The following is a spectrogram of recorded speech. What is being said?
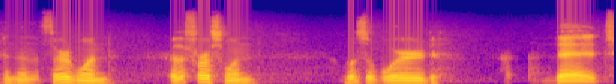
and then the third one or the first one was a word that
